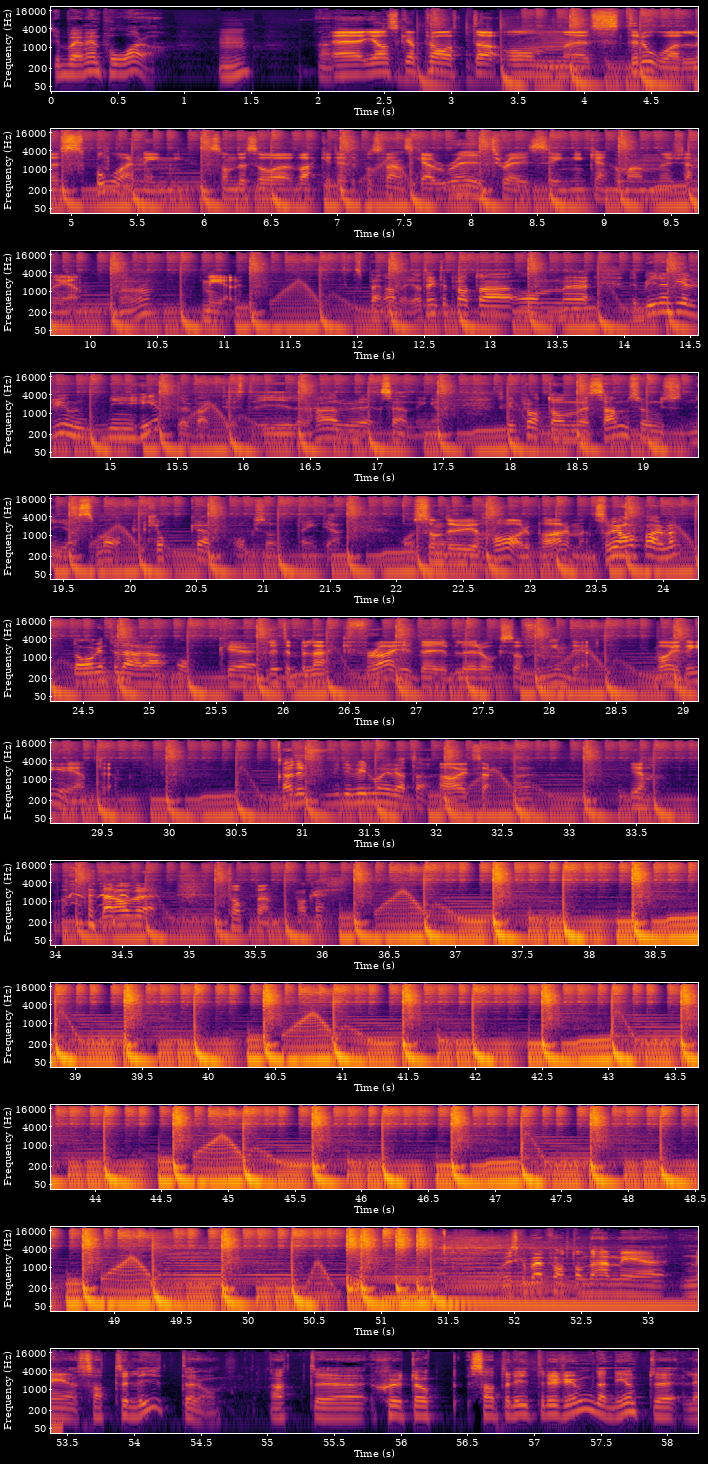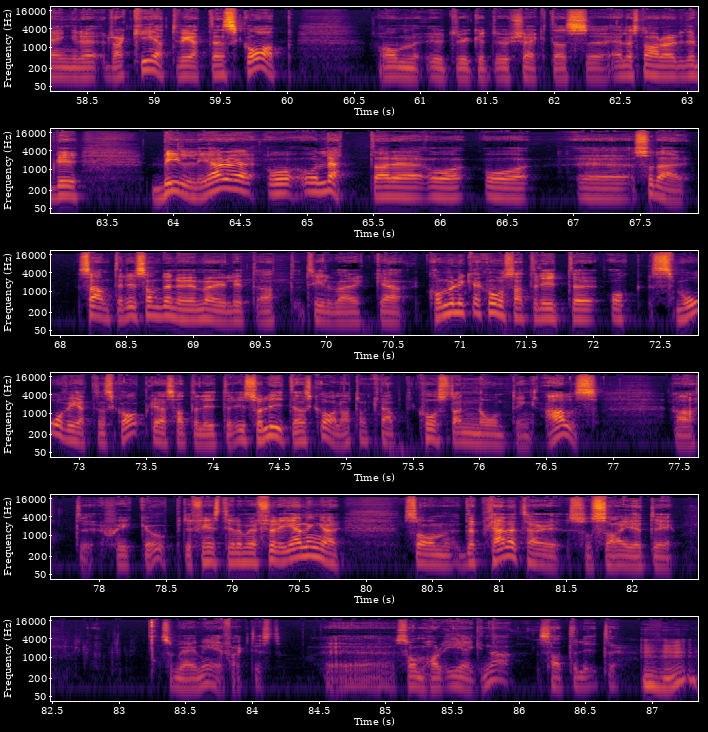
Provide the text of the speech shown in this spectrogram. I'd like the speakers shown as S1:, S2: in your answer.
S1: Ska vi börja med en påa då?
S2: Eh, Jag ska prata om eh, strålspårning, som det så vackert heter på svenska. Raytracing kanske man känner igen mer.
S1: Spännande. Jag tänkte prata om, eh, det blir en del rymdnyheter faktiskt i den här sändningen. Ska vi prata om Samsungs nya smartklocka också tänkte jag. Och
S2: Som du ju har på armen.
S1: Som jag har på armen, dagen till ära och
S2: Lite Black Friday blir det också för min del. Vad är det egentligen?
S1: Ja, det, det vill man ju veta.
S2: Ja, exakt. Ja,
S1: Där har vi det.
S2: toppen.
S1: Okej. Och vi ska börja prata om det här med, med satelliter. Då. Att eh, skjuta upp satelliter i rymden, det är ju inte längre raketvetenskap om uttrycket ursäktas. Eh, eller snarare, det blir billigare och, och lättare och, och eh, sådär. Samtidigt som det nu är möjligt att tillverka kommunikationssatelliter och små vetenskapliga satelliter i så liten skala att de knappt kostar någonting alls att eh, skicka upp. Det finns till och med föreningar som The Planetary Society, som jag är med i faktiskt, eh, som har egna satelliter. Mhm.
